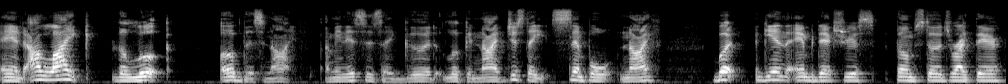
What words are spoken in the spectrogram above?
And I like the look of this knife. I mean, this is a good looking knife, just a simple knife. But again, the ambidextrous thumb studs right there,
